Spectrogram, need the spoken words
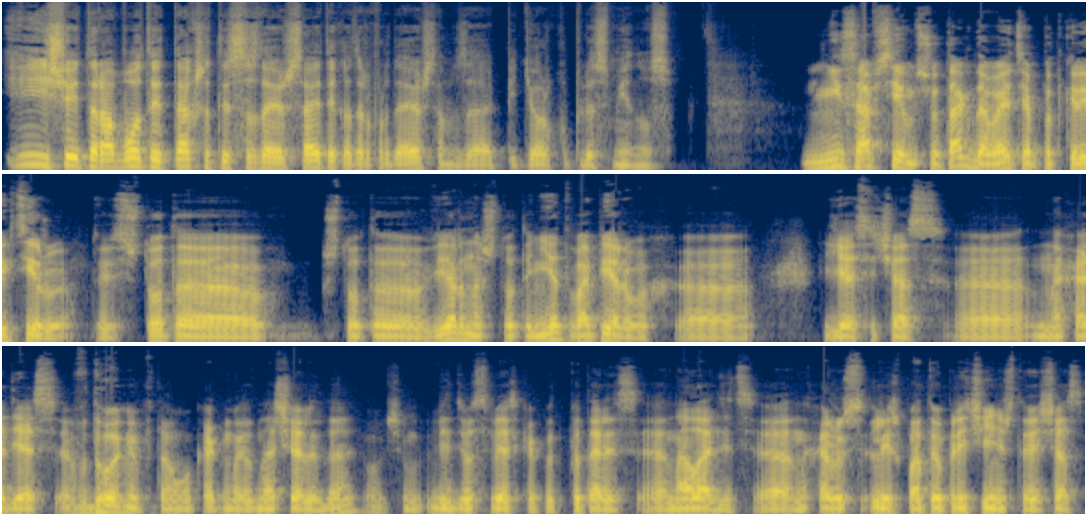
и еще это работает так, что ты создаешь сайты, которые продаешь там за пятерку плюс-минус. Не совсем все так, давайте я подкорректирую. То есть что-то что-то верно, что-то нет. Во-первых, э, я сейчас, э, находясь в доме, потому как мы вначале, да, в общем, видеосвязь какую-то пытались э, наладить, нахожусь лишь по той причине, что я сейчас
